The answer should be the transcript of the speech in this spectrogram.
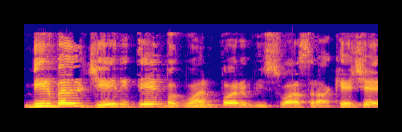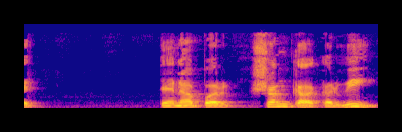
બિરબલ જે રીતે ભગવાન પર વિશ્વાસ રાખે છે, તેના પર શંકા કરવી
